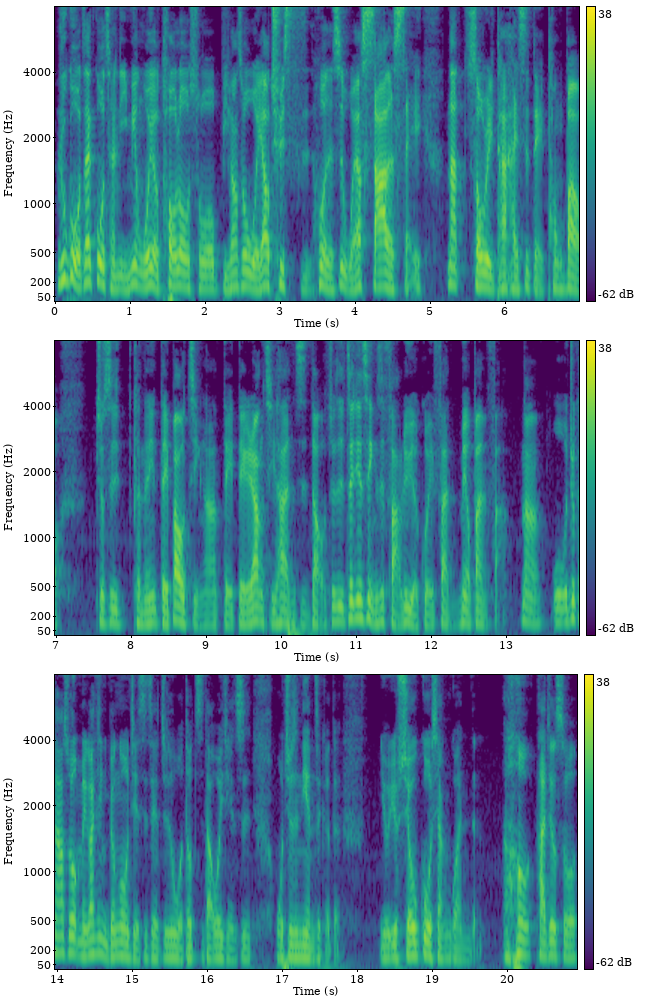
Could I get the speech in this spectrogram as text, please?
如果我在过程里面我有透露说，比方说我要去死，或者是我要杀了谁，那 sorry，他还是得通报，就是可能得报警啊，得得让其他人知道，就是这件事情是法律的规范，没有办法。那我我就跟他说，没关系，你不用跟我解释这个，就是我都知道，我以前是我就是念这个的，有有修过相关的。然后他就说。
